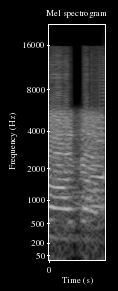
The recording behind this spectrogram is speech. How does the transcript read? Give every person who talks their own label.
Speaker 1: Gaga.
